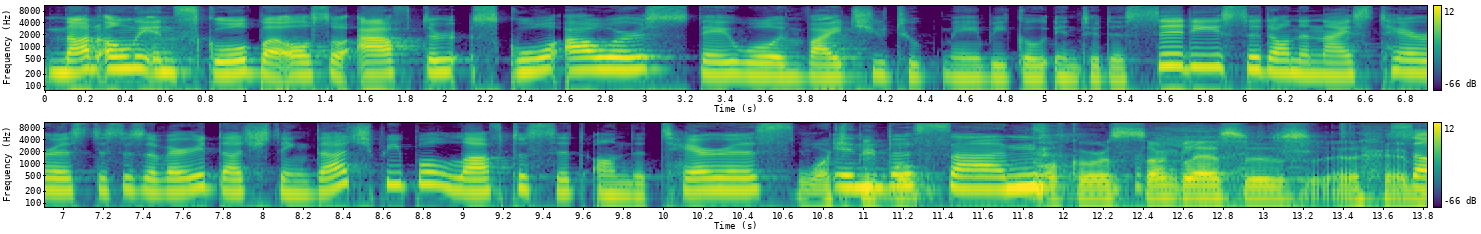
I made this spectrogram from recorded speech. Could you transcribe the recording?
not only in school but also after school hours they will invite you to maybe go into the city sit on a nice terrace this is a very dutch thing dutch people love to sit on the terrace Watch in people. the sun of course, sunglasses, uh, so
